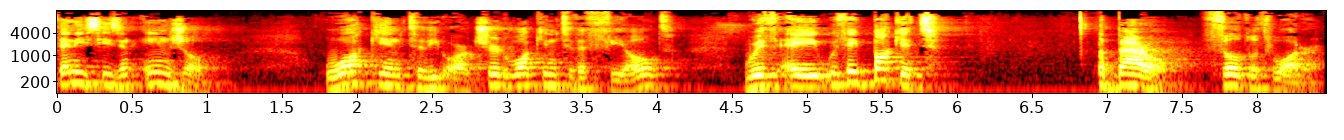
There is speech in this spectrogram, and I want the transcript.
Then he sees an angel walk into the orchard, walk into the field with a, with a bucket, a barrel filled with water.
